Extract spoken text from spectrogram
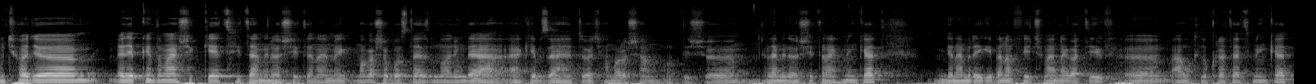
Úgyhogy ö, egyébként a másik két hitelminősítőnél még magasabb osztályzatban vagyunk, de elképzelhető, hogy hamarosan ott is ö, leminősítenek minket. Ugye nem régiben a Fitch már negatív ö, outlookra tett minket.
